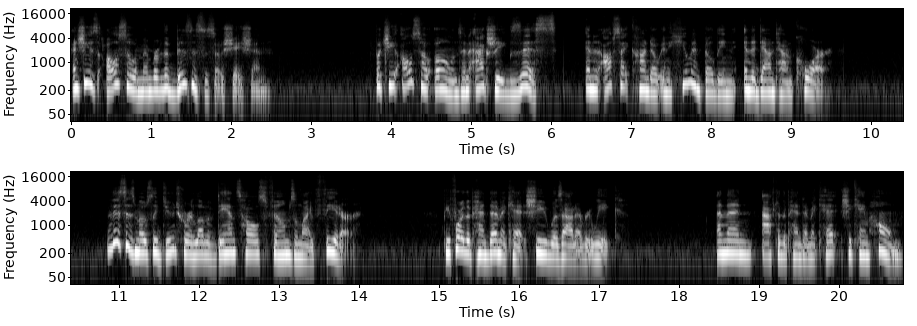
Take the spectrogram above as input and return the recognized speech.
And she is also a member of the Business Association. But she also owns and actually exists in an offsite condo in a human building in the downtown core. This is mostly due to her love of dance halls, films, and live theater. Before the pandemic hit, she was out every week. And then, after the pandemic hit, she came home.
